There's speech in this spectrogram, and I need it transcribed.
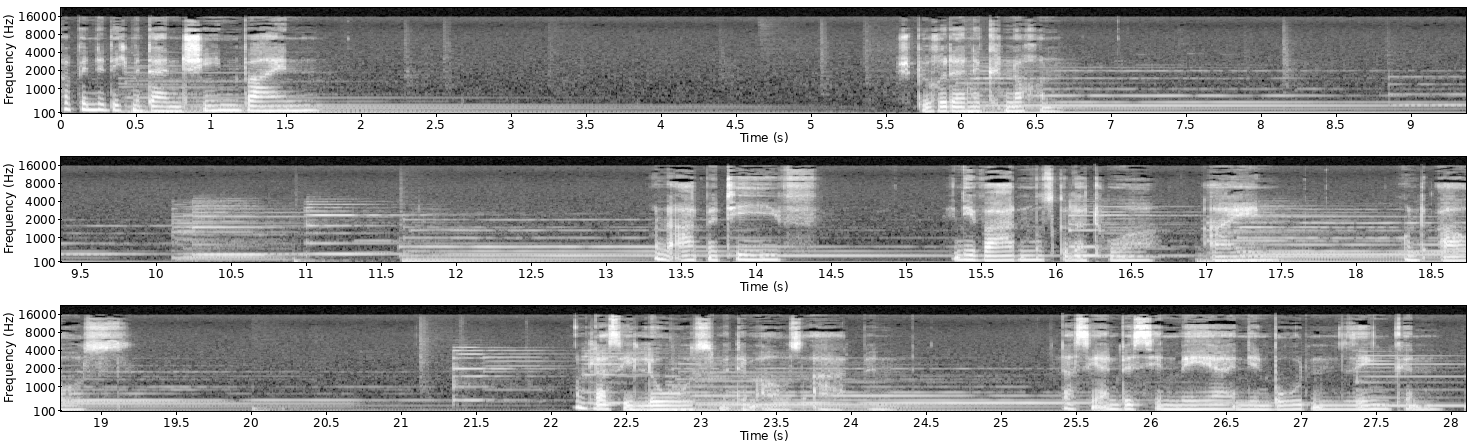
Verbinde dich mit deinen Schienbeinen. Spüre deine Knochen. Und atme tief in die Wadenmuskulatur ein und aus. Und lass sie los mit dem Ausatmen. Lass sie ein bisschen mehr in den Boden sinken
